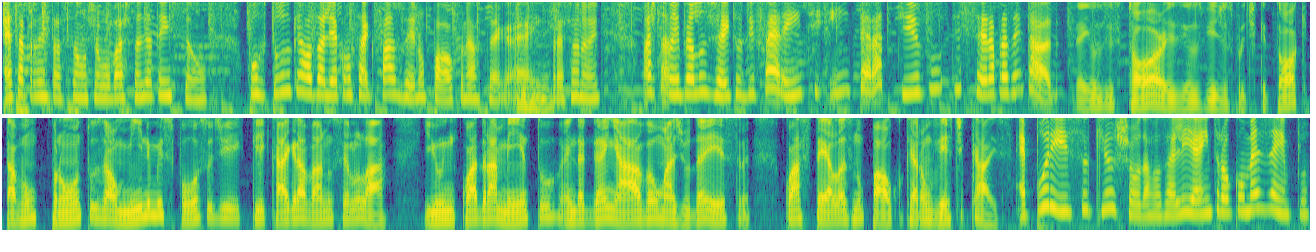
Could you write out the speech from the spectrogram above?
Essa apresentação chamou bastante atenção por tudo que a Rosalia consegue fazer no palco, né, Ortega? É uhum. impressionante. Mas também pelo jeito diferente e interativo de ser apresentado. Daí os stories e os vídeos para o TikTok estavam prontos ao mínimo esforço de clicar e gravar no celular. E o enquadramento ainda ganhava uma ajuda extra com as telas no palco que eram verticais. É por isso que o show da Rosalia entrou como exemplo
